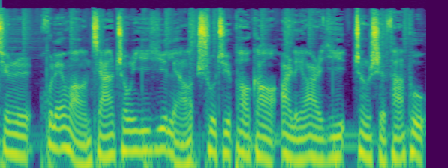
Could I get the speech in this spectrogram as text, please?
近日互联网加中医医疗数据报告二零二一正式发布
